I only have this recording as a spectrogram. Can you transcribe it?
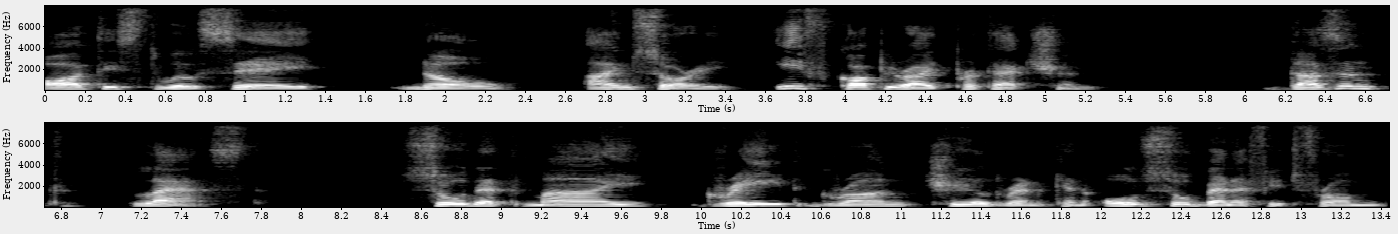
artist will say, no, I'm sorry, if copyright protection doesn't last so that my great grandchildren can also benefit from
